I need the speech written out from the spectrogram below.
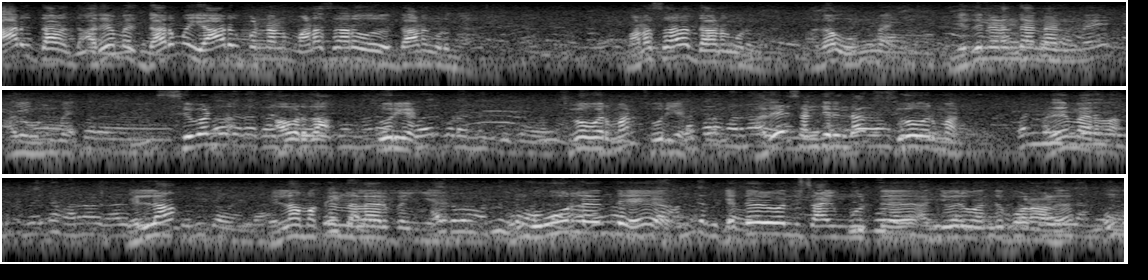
யாருக்கு தானம் அதே மாதிரி தர்மம் யாருக்கு பண்ணாலும் மனசார ஒரு தானம் கொடுங்க. மனசார தானம் கொடுங்க. அதான் உண்மை. எது நடந்தா நன்மை அது உண்மை. சிவன் அவர் தான் சூரியன். சிவபெருமான் சூரியன். அதே சந்திரன் தான் சிவபெருமான். அதே மாதிரி தான் எல்லாம் எல்லா மக்களும் நல்லா இருப்பீங்க. உங்க ஊர்ல இருந்து எத்தனை பேர் வந்து சாய் கும்பிட்டு அஞ்சு பேர் வந்து போனாலும் உங்க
